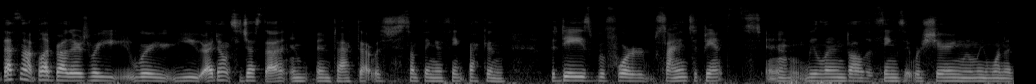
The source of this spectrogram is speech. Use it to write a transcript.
that's not blood brothers where you where you I don't suggest that. In in fact, that was just something I think back in the days before science advanced and we learned all the things that we're sharing when we want to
